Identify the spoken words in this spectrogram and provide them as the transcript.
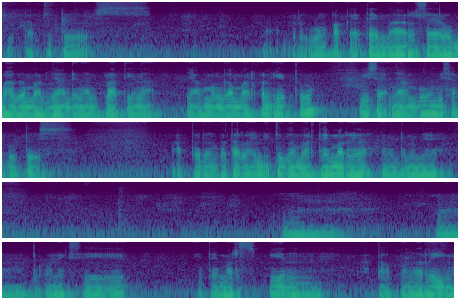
Kita putus berhubung pakai timer saya rubah gambarnya dengan platina. Yang menggambarkan itu bisa nyambung bisa putus. Atau dengan kata lain itu gambar timer ya teman-teman ya. Nah, nah koneksi ini timer spin atau pengering.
